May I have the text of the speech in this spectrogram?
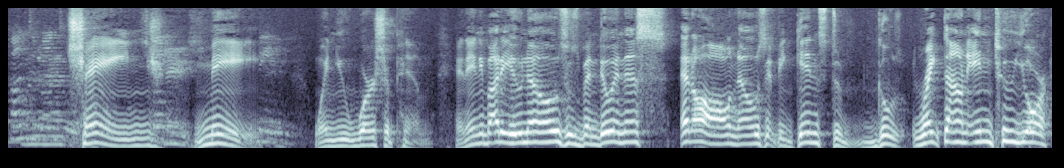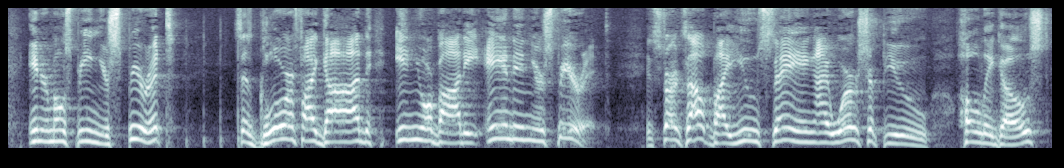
fundamentally. Change, change, me. me when you worship him and anybody who knows who's been doing this at all knows it begins to go right down into your innermost being your spirit says glorify God in your body and in your spirit. It starts out by you saying I worship you Holy Ghost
